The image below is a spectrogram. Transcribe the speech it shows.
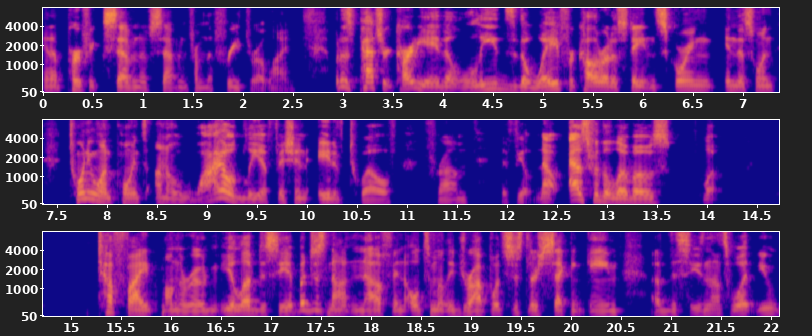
and a perfect seven of seven from the free throw line. But it's Patrick Cartier that leads the way for Colorado State in scoring in this one 21 points on a wildly efficient eight of 12 from the field. Now, as for the Lobos, tough fight on the road. You love to see it, but just not enough. And ultimately drop what's just their second game of the season. That's what you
